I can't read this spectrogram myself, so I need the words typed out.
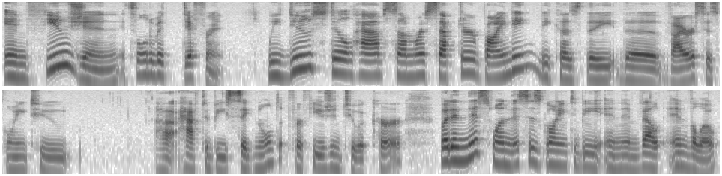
In fusion, it's a little bit different. We do still have some receptor binding because the, the virus is going to uh, have to be signaled for fusion to occur. But in this one, this is going to be an envel envelope,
